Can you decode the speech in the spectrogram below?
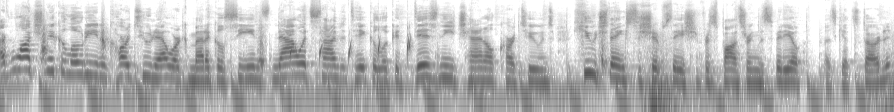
I've watched Nickelodeon and Cartoon Network medical scenes. Now it's time to take a look at Disney Channel cartoons. Huge thanks to ShipStation for sponsoring this video. Let's get started.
